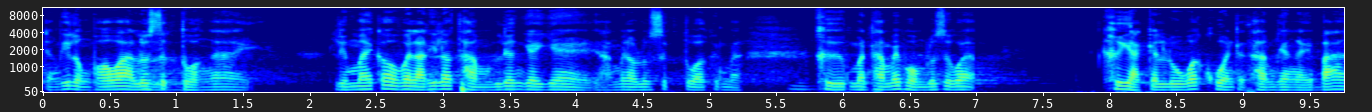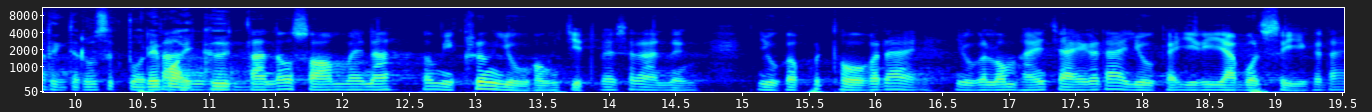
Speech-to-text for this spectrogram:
อย่างที่หลวงพ่อว่ารู้สึกตัวง่าย หรือไม่ก็เวลาที่เราทำเรื่องแย่ๆทำให้เรารู้สึกตัวขึ้นมา คือมันทำให้ผมรู้สึกว่า คืออยากจะรู้ว่าควรจะทำยังไงบ้างถึงจะรู้สึกตัวได้บ่อยขึ้นตาลต้องซ้อมไว้นะ ต้องมีเครื่องอยู่ของจิตไว้สักอันหนึ่งอยู่กับพุทโธก็ได้ อยู่กับลมหายใจก็ได้อยู่กับอิริยาบถสี่ก็ได้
